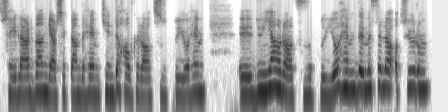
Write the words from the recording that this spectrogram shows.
şeylerden gerçekten de hem kendi halkı rahatsızlık duyuyor hem e, dünya rahatsızlık duyuyor. Hem de mesela atıyorum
